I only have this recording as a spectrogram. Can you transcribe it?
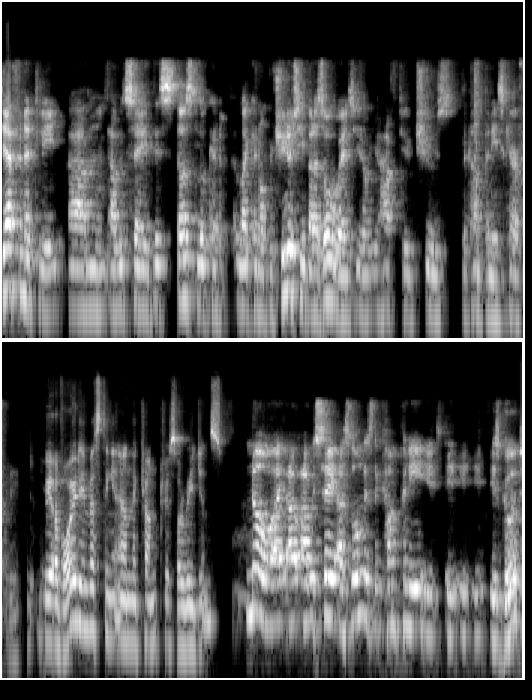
definitely, um, I would say this does look at like an opportunity, but as always, you know, you have to choose the companies carefully. Do you avoid investing in any countries or regions? No, I, I would say as long as the company is, is good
